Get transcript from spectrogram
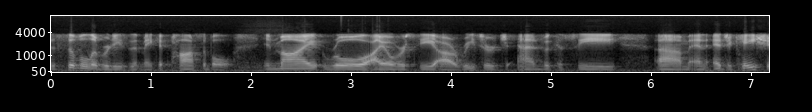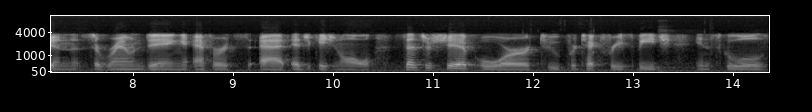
the civil liberties that make it possible. In my role, I oversee our research, advocacy, um, and education surrounding efforts at educational censorship or to protect free speech in schools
